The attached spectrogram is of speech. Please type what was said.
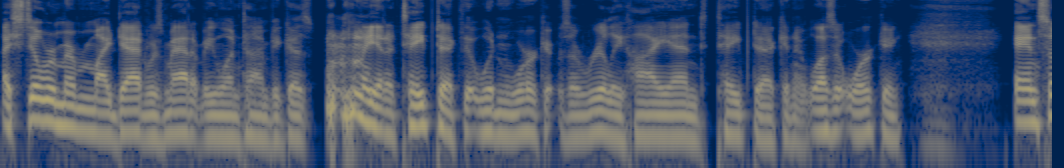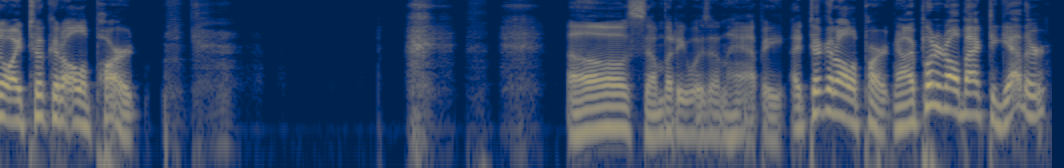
I still remember my dad was mad at me one time because he had a tape deck that wouldn't work. It was a really high end tape deck and it wasn't working. And so I took it all apart Oh, somebody was unhappy. I took it all apart. Now I put it all back together.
